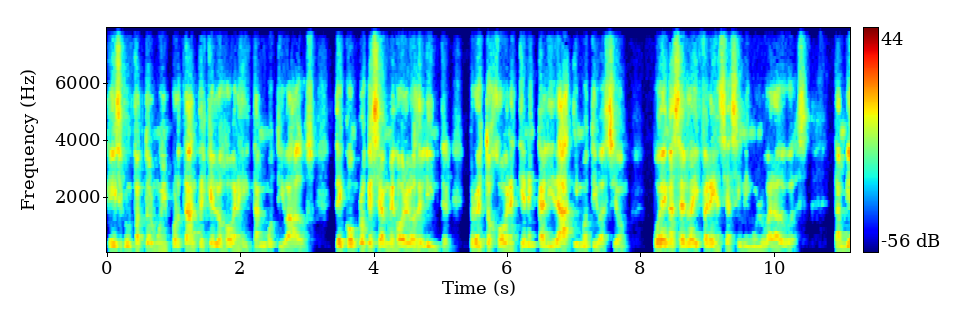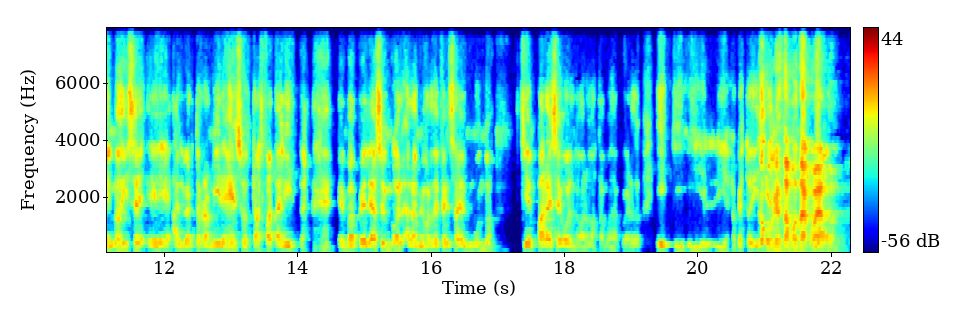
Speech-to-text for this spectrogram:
que dice que un factor muy importante es que los jóvenes están motivados. Te compro que sean mejores los del Inter, pero estos jóvenes tienen calidad y motivación. Pueden hacer la diferencia sin ningún lugar a dudas. También nos dice eh, Alberto Ramírez, Enzo, estás fatalista. Mbappé le hace un gol a la mejor defensa del mundo. ¿Quién para ese gol? No, no, estamos de acuerdo. Y, y, y, y es lo que estoy diciendo. ¿Cómo que estamos de acuerdo?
